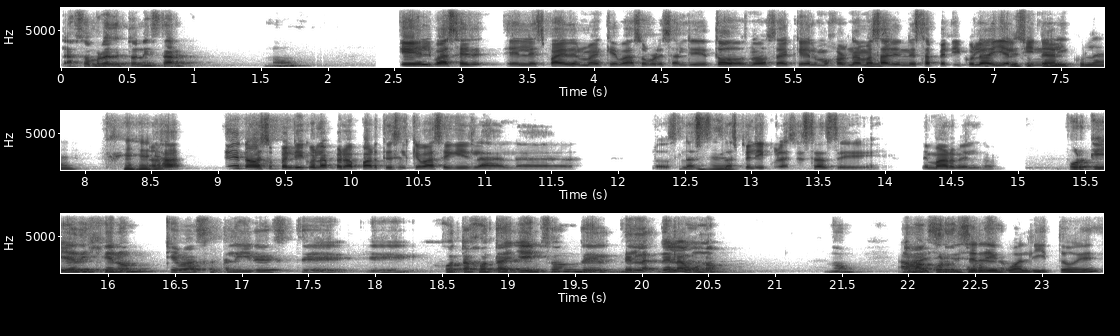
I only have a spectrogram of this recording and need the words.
la sombra de Tony Stark, ¿no? Que él va a ser el Spider-Man que va a sobresalir de todos, ¿no? O sea, que a lo mejor nada más sale en esta película y al es final. Su película. Ajá. Sí, no, es su película, pero aparte es el que va a seguir la, las, las, películas estas de, de, Marvel, ¿no? Porque ya dijeron que va a salir este JJ eh, Jameson de, de, la, de la 1, ¿no? ah, me acuerdo ese era igualito, ¿eh?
